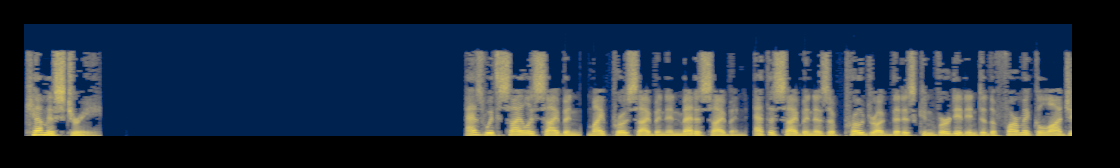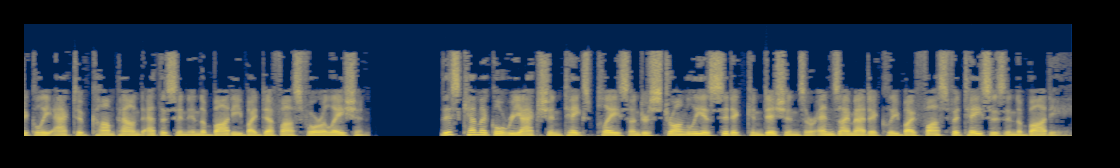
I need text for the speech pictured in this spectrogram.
Chemistry As with psilocybin, miprocybin and metocybin, ethocybin is a prodrug that is converted into the pharmacologically active compound ethocin in the body by dephosphorylation. This chemical reaction takes place under strongly acidic conditions or enzymatically by phosphatases in the body.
